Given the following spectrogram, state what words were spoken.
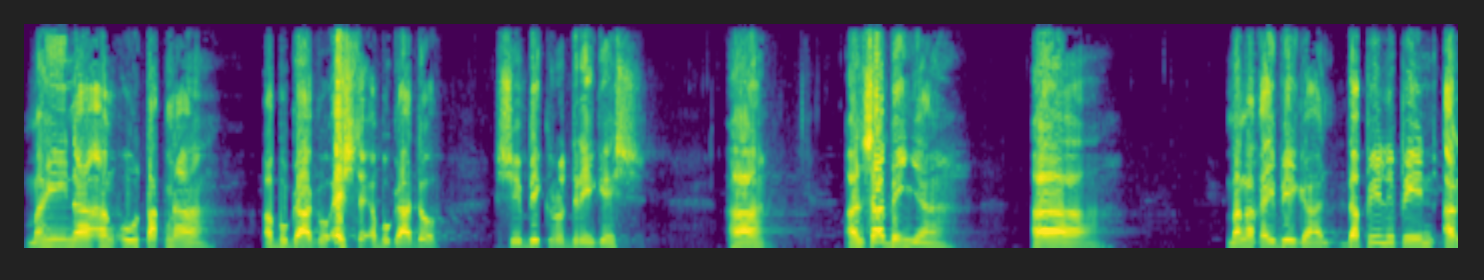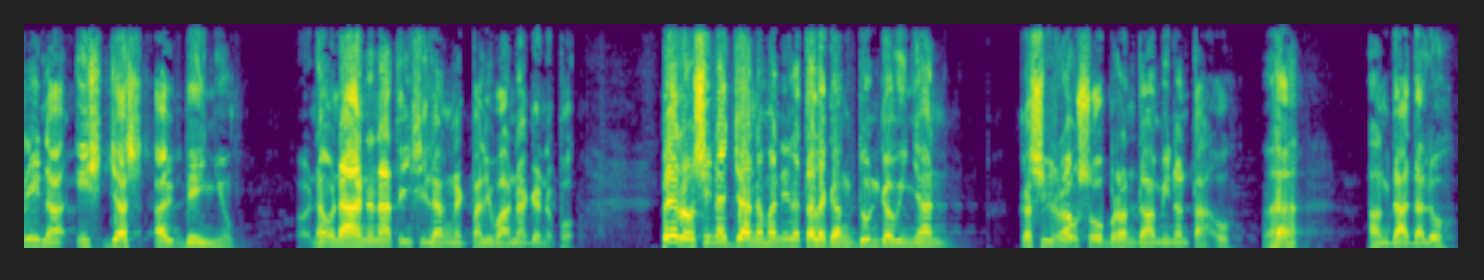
mahina ang utak na abogado, este abogado, si Vic Rodriguez. Ah, ang sabi niya, ah, mga kaibigan, the Philippine Arena is just a venue. Naunahan na natin silang nagpaliwanag, ano po. Pero sinadya naman nila talagang doon gawin yan. Kasi raw sobrang dami ng tao ang dadalo.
